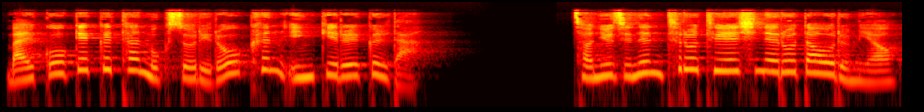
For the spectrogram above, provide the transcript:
맑고 깨끗한 목소리로 큰 인기를 끌다. 전유진은 트로트의 신예로 떠오르며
